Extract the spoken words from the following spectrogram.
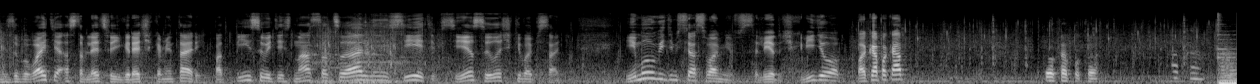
Не забывайте оставлять свои горячие комментарии. Подписывайтесь на социальные сети, все ссылочки в описании. И мы увидимся с вами в следующих видео. Пока-пока! Пока-пока. Пока.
